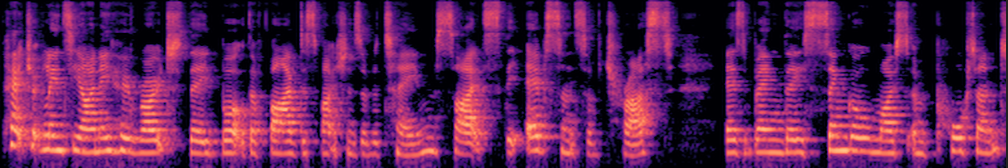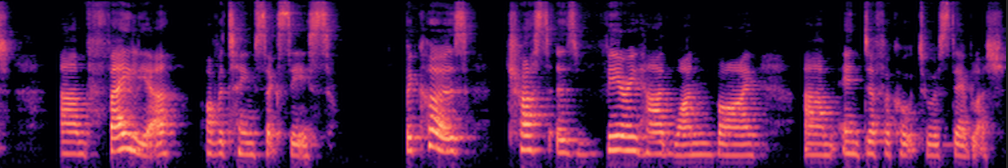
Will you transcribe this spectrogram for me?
Patrick Lencioni, who wrote the book The Five Dysfunctions of a Team, cites the absence of trust as being the single most important um, failure of a team success because trust is very hard won by um, and difficult to establish.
